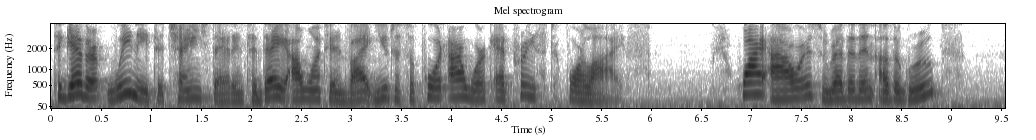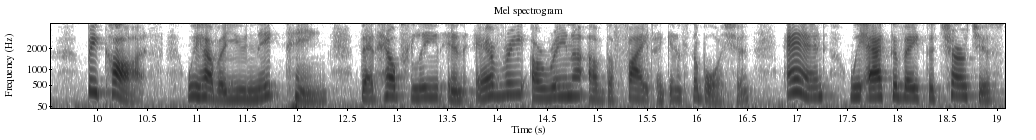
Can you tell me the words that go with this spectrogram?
Together, we need to change that, and today I want to invite you to support our work at Priests for Life. Why ours rather than other groups? Because we have a unique team that helps lead in every arena of the fight against abortion, and we activate the churches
